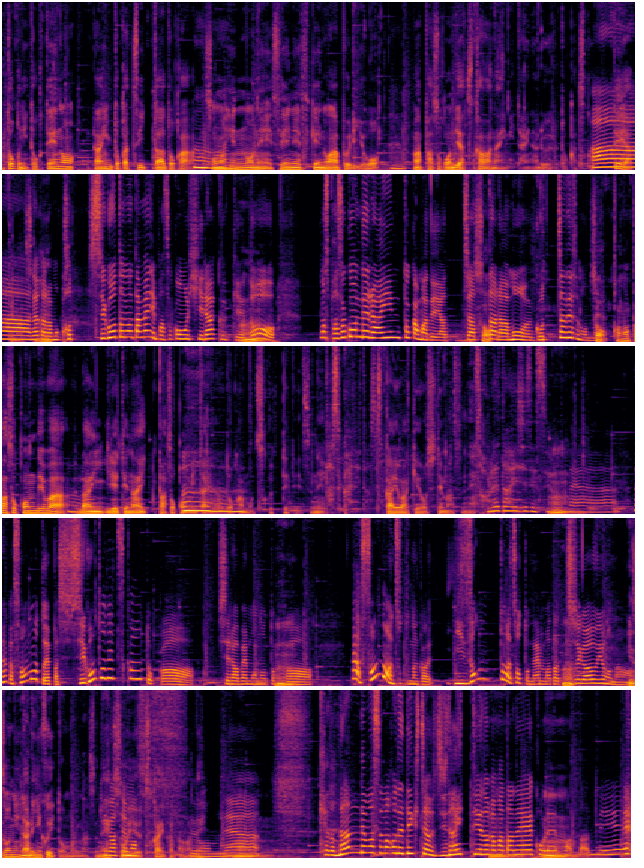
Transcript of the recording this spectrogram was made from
あ特に特定の LINE とか Twitter とか、うんその辺のね SNS 系のアプリを、ーうん。まあ、パソコンでは使わないみたいなルールとか作ってやってますね。だからもうこ仕事のためにパソコンを開くけど、もしパソコンで LINE とかまでやっちゃったらもうごっちゃですもんね。そう。このパソコンではうん。LINE 入れてないパソコンみたいなのとかも作っててですね。確かに確かに。使い分けをしてますね。それ大事ですよね、なんかそう思うとやっぱ仕事で使うとか調べ物とか,、うんなんかそういうのはちょっとなんか依存とはちょっとねまた違うような依存になりにくいと思いますね。気がしそういうます使い方はよね。ね。うん。けど何でもスマホでできちゃう時代っていうのがまたね、これまたね、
